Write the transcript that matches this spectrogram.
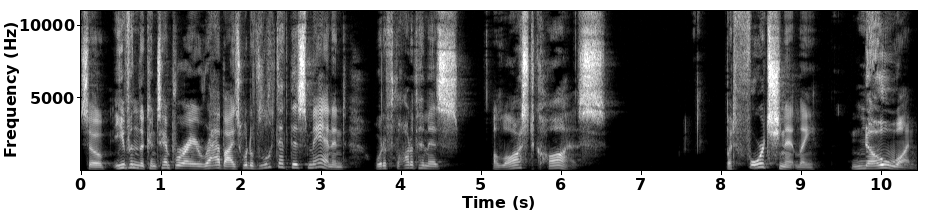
So even the contemporary rabbis would have looked at this man and would have thought of him as a lost cause. But fortunately, no one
